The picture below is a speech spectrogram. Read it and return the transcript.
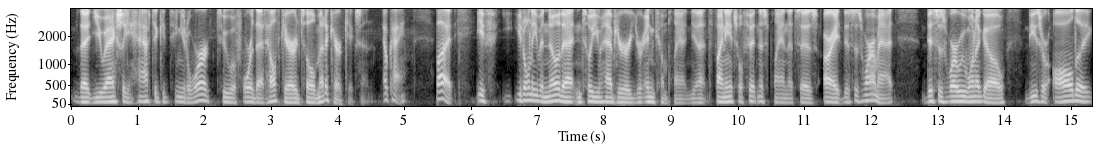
That you actually have to continue to work to afford that health care until Medicare kicks in. Okay. But if you don't even know that until you have your your income plan, the financial fitness plan that says, all right, this is where I'm at, this is where we want to go, these are all the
